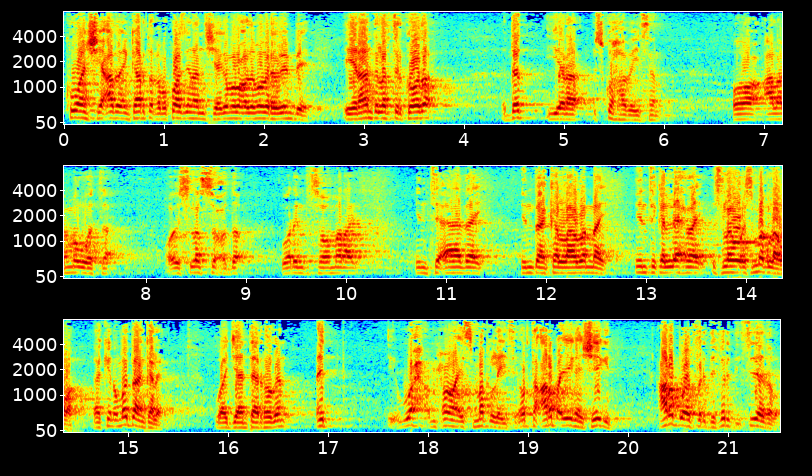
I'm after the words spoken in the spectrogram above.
kuwan shiicada inkaarta qaba kuwaas inaan sheega magacooda maba rabeenbe iiraanta laftirkooda dad yara isku habaysan oo calamo wata oo isla socda war inta soo maray inta aaday intaan ka laabanay inta ka leexday isla ismaqlawa laakiin ummaddan kale waa jaantaar rogan cid wax muxuu aha ismaqlaysa horta carab ayaga ha sheegin. Carab waa fardi fardi sideedaba.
